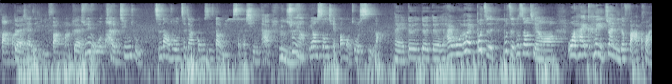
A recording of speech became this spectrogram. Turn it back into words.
方嘛，对，现在是乙方嘛，对，所以我很清楚知道说这家公司到底什么心态，嗯、你最好不要收钱帮我做事啦。哎，对对对，还我会不止不止不收钱哦，我还可以赚你的罚款。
